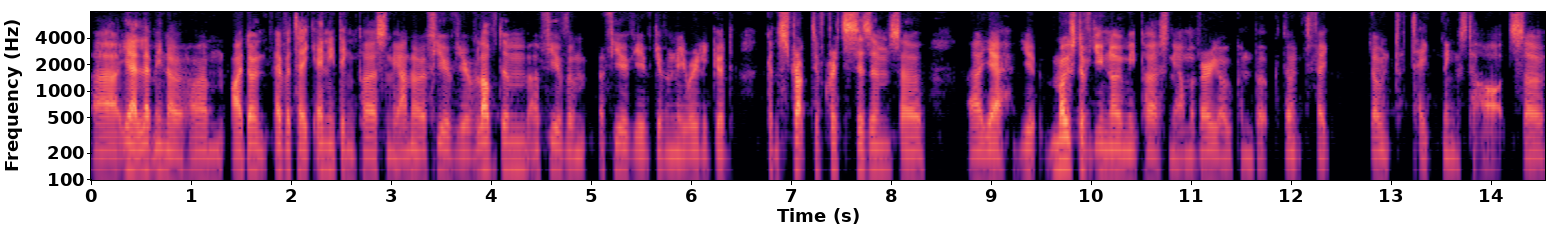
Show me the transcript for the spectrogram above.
uh, yeah, let me know. Um, I don't ever take anything personally. I know a few of you have loved them. A few of them, a few of you have given me really good constructive criticism. So uh, yeah, you, most of you know me personally. I'm a very open book. Don't take don't take things to heart. So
